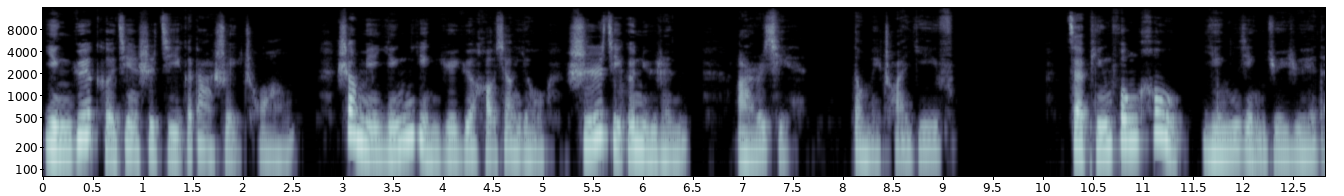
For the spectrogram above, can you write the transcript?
隐约可见是几个大水床，上面隐隐约约好像有十几个女人，而且都没穿衣服，在屏风后隐隐约约的，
